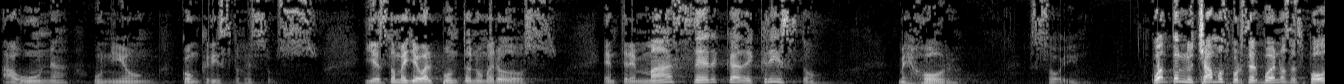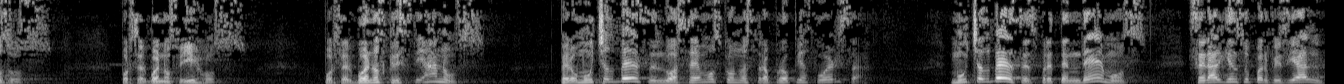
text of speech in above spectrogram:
a una unión con Cristo Jesús. Y esto me lleva al punto número dos. Entre más cerca de Cristo, mejor soy. ¿Cuántos luchamos por ser buenos esposos? Por ser buenos hijos? Por ser buenos cristianos? Pero muchas veces lo hacemos con nuestra propia fuerza. Muchas veces pretendemos ser alguien superficial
